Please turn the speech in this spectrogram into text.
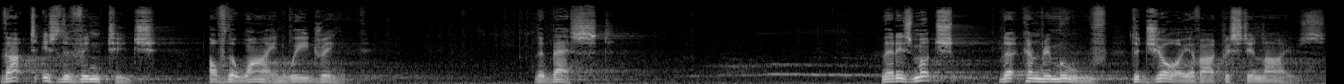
That is the vintage of the wine we drink, the best there is much that can remove the joy of our Christian lives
